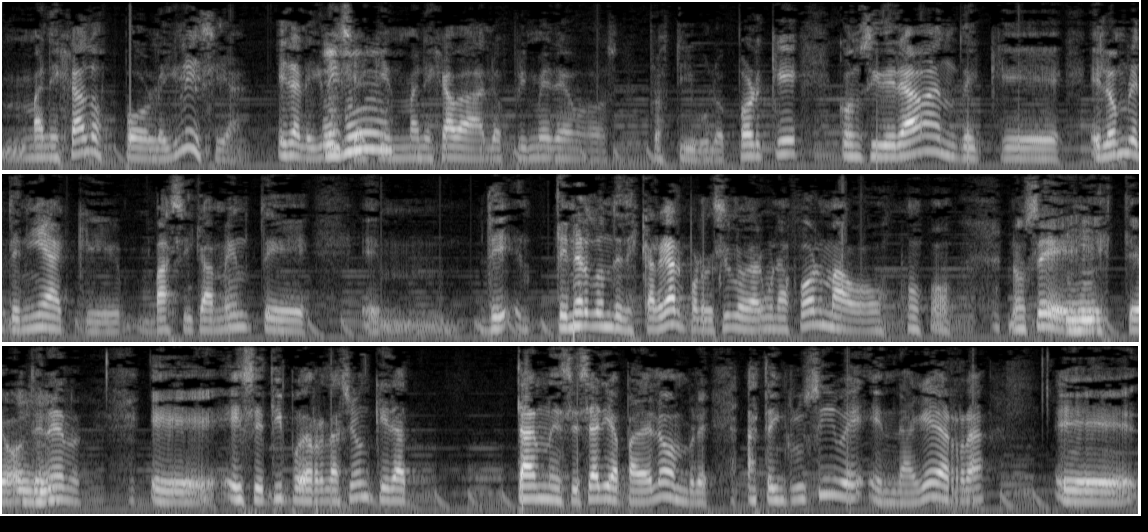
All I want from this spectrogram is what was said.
manejados por la iglesia. Era la iglesia quien manejaba los primeros prostíbulos, porque consideraban de que el hombre tenía que básicamente em, de tener donde descargar, por decirlo de alguna forma, o, no sé, este, o tener eh, ese tipo de relación que era tan necesaria para el hombre. Hasta inclusive en la guerra, eh,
